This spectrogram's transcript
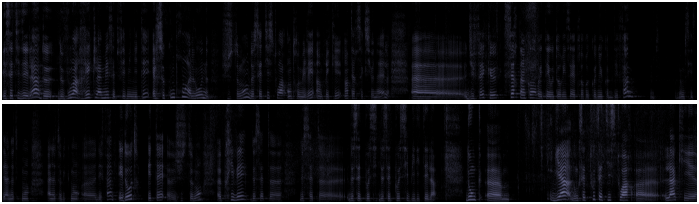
Et cette idée-là de, vouloir réclamer cette féminité, elle se comprend à l'aune justement de cette histoire entremêlée, imbriquée, intersectionnelle, du fait que certains corps étaient autorisés à être reconnus comme des femmes, même si c'était anatomiquement, euh, des femmes, et d'autres étaient euh, justement euh, privés de cette, cette possibilité-là. Donc, il y a donc cette, toute cette histoire-là qui, est,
